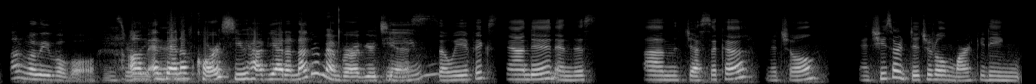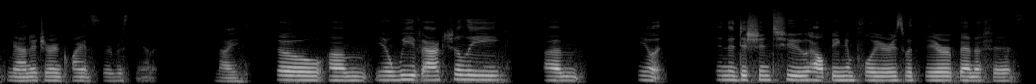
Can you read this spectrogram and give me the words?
unbelievable. Um, really and then, of course, you have yet another member of your team. Yes. So we've expanded, and this um, Jessica Mitchell, and she's our digital marketing manager and client service manager. Nice. So um, you know we've actually um, you know in addition to helping employers with their benefits,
